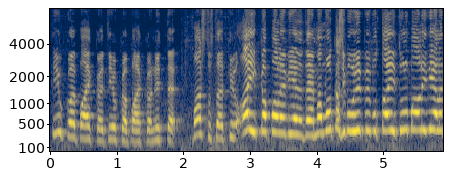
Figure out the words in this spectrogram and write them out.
Tiukkoja paikkoja, tiukkoja paikkoja. Nyt vastustajat kyllä aika paljon vietetään. Mä mokasin mun hypy, mutta ei tullut maali vielä.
